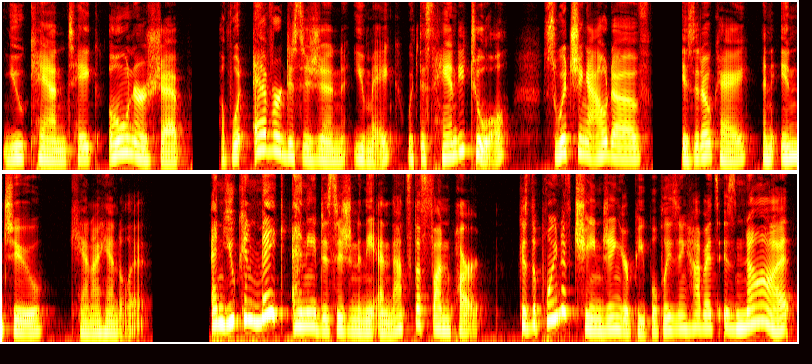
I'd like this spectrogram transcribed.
You can take ownership of whatever decision you make with this handy tool, switching out of is it okay and into can I handle it? And you can make any decision in the end. That's the fun part. Because the point of changing your people pleasing habits is not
